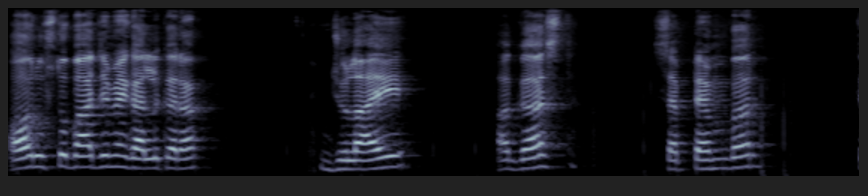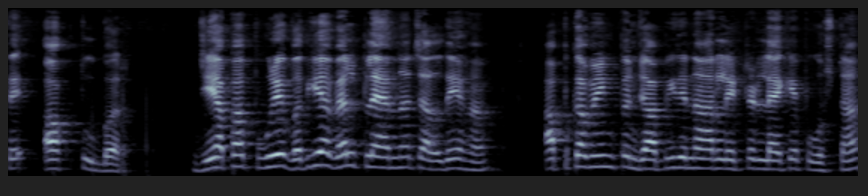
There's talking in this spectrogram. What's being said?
ਔਰ ਉਸ ਤੋਂ ਬਾਅਦ ਜੇ ਮੈਂ ਗੱਲ ਕਰਾਂ, ਜੁਲਾਈ, ਅਗਸਤ, ਸਪਟੈਂਬਰ ਤੇ ਅਕਤੂਬਰ। ਜੇ ਆਪਾਂ ਪੂਰੇ ਵਧੀਆ ਵੈਲ ਪਲਾਨ ਨਾਲ ਚੱਲਦੇ ਹਾਂ ਅਪਕਮਿੰਗ ਪੰਜਾਬੀ ਦੇ ਨਾਲ ਰਿਲੇਟਡ ਲੈ ਕੇ ਪੋਸਟਾਂ,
